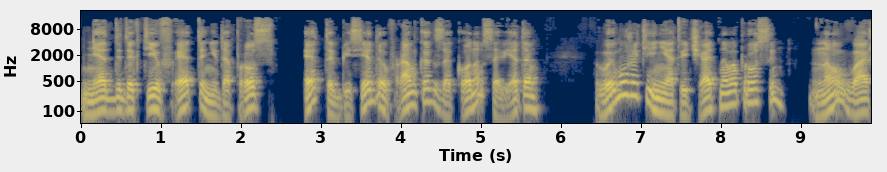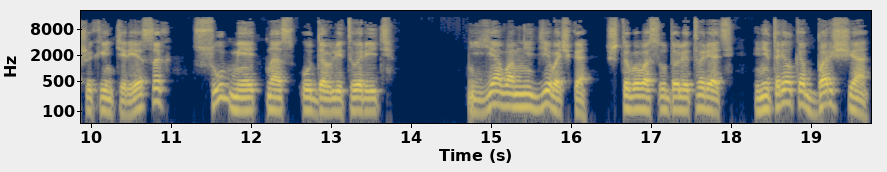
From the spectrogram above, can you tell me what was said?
Нет, детектив, это не допрос. Это беседа в рамках законов совета. Вы можете не отвечать на вопросы, но в ваших интересах суметь нас удовлетворить. Я вам не девочка, чтобы вас удовлетворять, и не тарелка борща.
